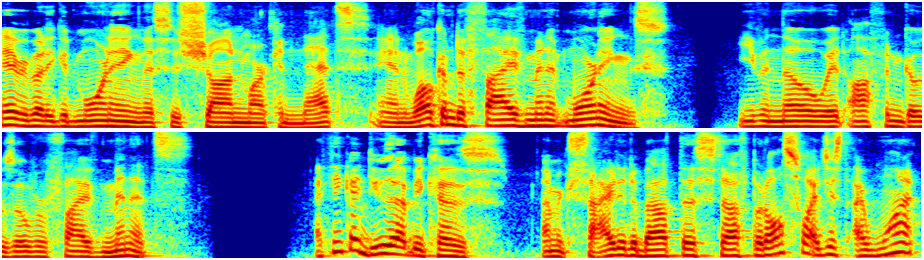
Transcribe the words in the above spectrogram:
Hey, everybody, good morning. This is Sean Markinet, and welcome to Five Minute Mornings, even though it often goes over five minutes. I think I do that because I'm excited about this stuff, but also I just I want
